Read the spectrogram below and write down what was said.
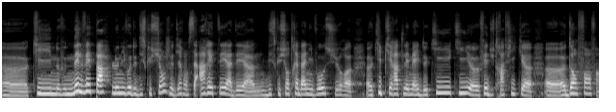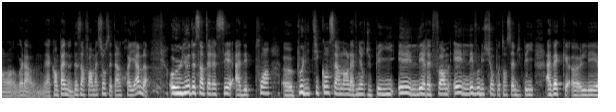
euh, qui n'élevait pas le niveau de discussion. Je veux dire, on s'est arrêté à des euh, discussions très bas niveau sur euh, qui pirate les mails de qui, qui fait du trafic d'enfants. Enfin, voilà, la campagne de désinformation, c'était incroyable. Au lieu de s'intéresser à des points politiques concernant l'avenir du pays et les réformes et l'évolution potentielle du pays avec les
